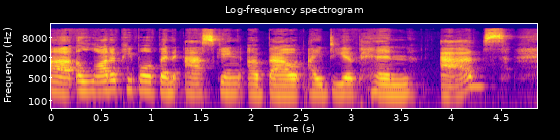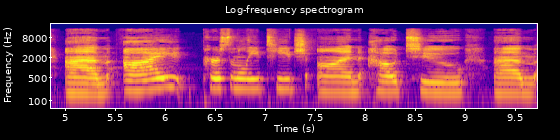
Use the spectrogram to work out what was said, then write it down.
uh, a lot of people have been asking about idea pin ads um, I personally teach on how to um,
